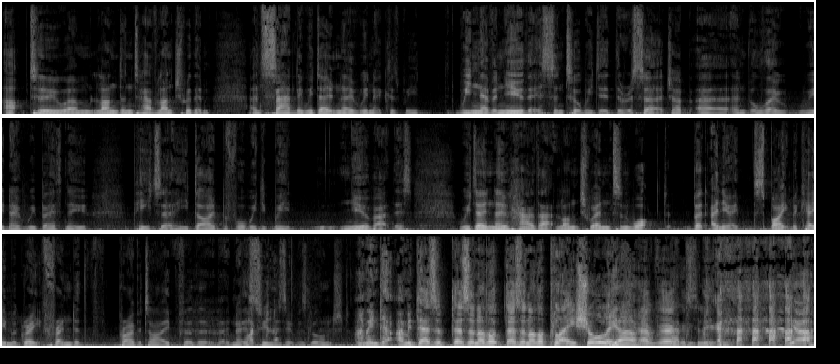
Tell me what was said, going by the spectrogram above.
up to um, London to have lunch with him. And sadly, we don't know, we know because we we never knew this until we did the research. Uh, uh, and although we know we both knew Peter, he died before we we knew about this. We don't know how that lunch went and what. But anyway, Spike became a great friend of Private Eye for the you know, as soon as it was launched. I mean, I mean, there's a there's another there's another play, surely. Yeah, Uh, uh, absolutely. yeah,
